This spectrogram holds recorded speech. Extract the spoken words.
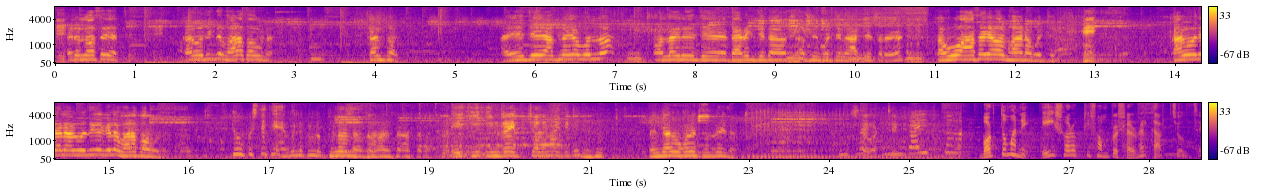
হ্যাঁ। এটা লসে যাচ্ছে। কারণ ওদিক দিয়ে ভাড়া পাবো না। কনফার্ম আর এই যে আপনাকে বলল অনলাইনে যে ডাইরেক্ট যেটা আপনি বলছেন আটত্রিশশো টাকা আর ও আসা যাওয়ার ভাড়াটা বলছে। হ্যাঁ। কারণ ও জানে আমি ওদিকে গেলে ভাড়া পাবো না। তো উপস্থিতি অ্যাভেলেবল না না ভাড়া আসতে এই ইন ড্রাইভ চলে না এদিকে? ওখানে চলবেই না। বুঝতে পারছি। বর্তমানে এই সড়কটি সম্প্রসারণের কাজ চলছে।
